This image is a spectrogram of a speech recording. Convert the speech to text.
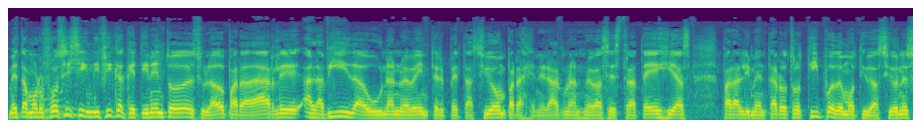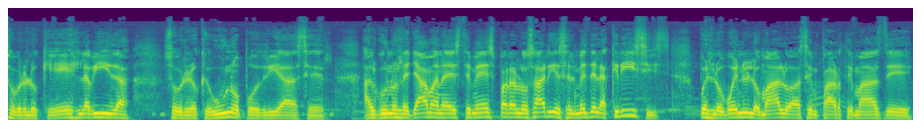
Metamorfosis significa que tienen todo de su lado para darle a la vida una nueva interpretación, para generar unas nuevas estrategias, para alimentar otro tipo de motivaciones sobre lo que es la vida, sobre lo que uno podría hacer. Algunos le llaman a este mes para los Aries el mes de la crisis, pues lo bueno y lo malo hacen parte más de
